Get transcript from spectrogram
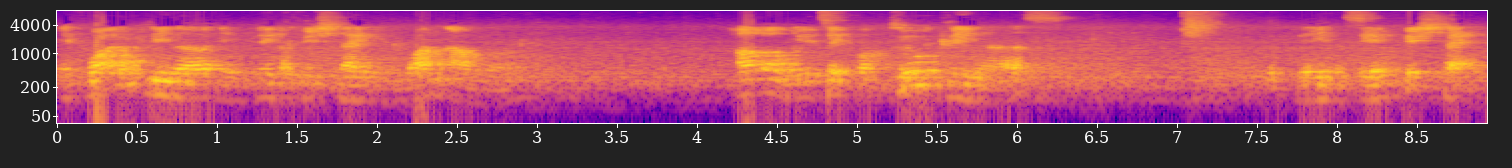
If one cleaner can clean a fish tank in one hour, how long will it take for two cleaners to clean the same fish tank?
